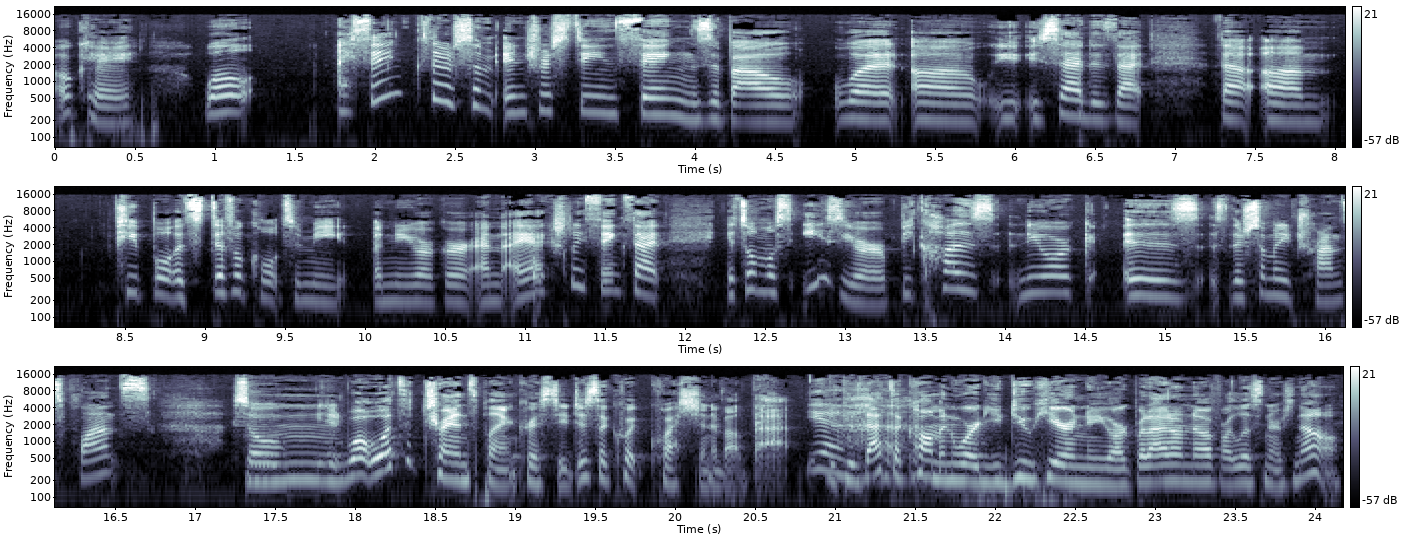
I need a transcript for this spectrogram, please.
Okay. Well, I think there's some interesting things about what uh, you, you said is that that um, people, it's difficult to meet a New Yorker. And I actually think that it's almost easier because New York is, there's so many transplants. So, mm, you know, well, what's a transplant, Christy? Just a quick question about that. Yeah. Because that's a common word you do hear in New York, but I don't know if our listeners know.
